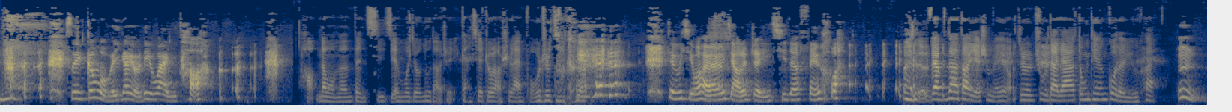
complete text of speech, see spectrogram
所以跟我们应该有另外一套。好，那我们本期节目就录到这里，感谢周老师来博物志做客。对不起，我好像又讲了整一期的废话。那那倒也是没有，就是祝大家冬天过得愉快。嗯，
